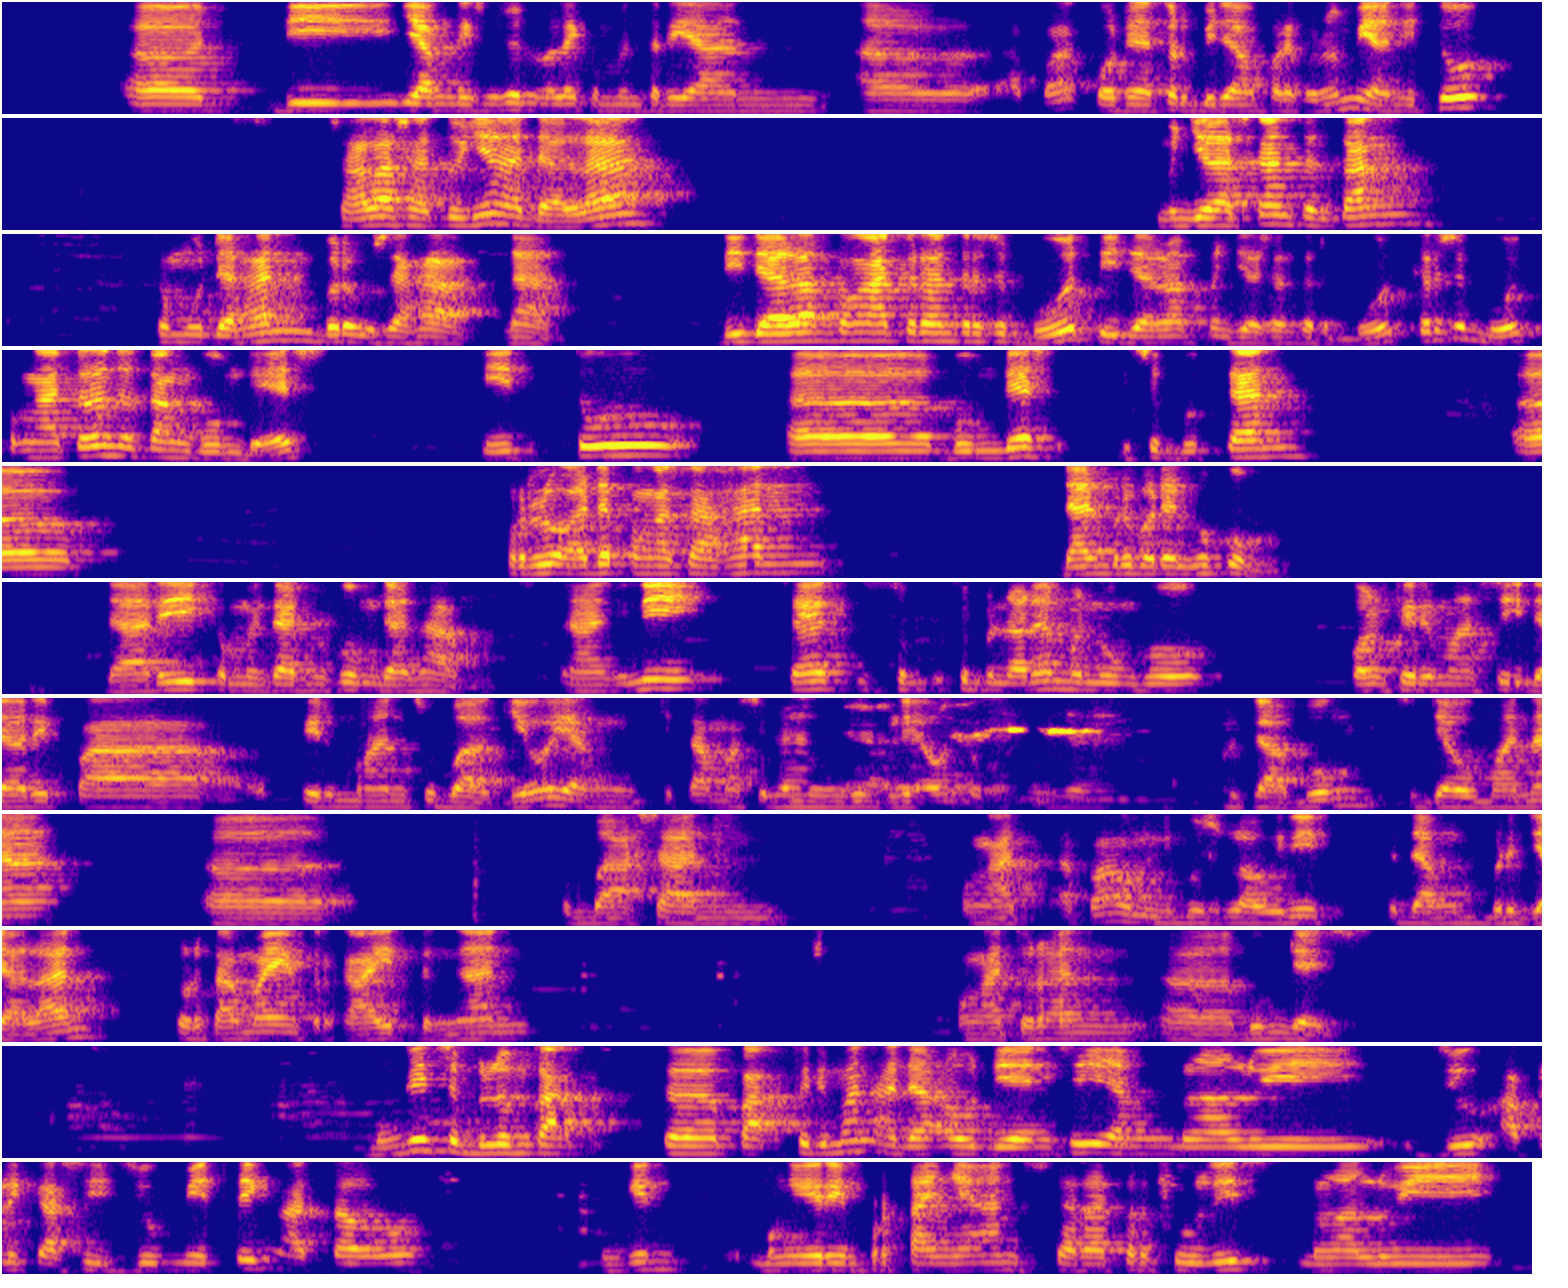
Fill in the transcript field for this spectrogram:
uh, di yang disusun oleh Kementerian uh, apa koordinator bidang perekonomian itu salah satunya adalah menjelaskan tentang kemudahan berusaha. Nah, di dalam pengaturan tersebut, di dalam penjelasan tersebut, tersebut pengaturan tentang BUMDes itu uh, BUMDes disebutkan uh, perlu ada pengesahan dan berbadan hukum dari Kementerian Hukum dan HAM. Nah ini saya sebenarnya menunggu konfirmasi dari Pak Firman Subagio yang kita masih menunggu beliau untuk bergabung sejauh mana uh, pembahasan pengat, apa omnibus law ini sedang berjalan, terutama yang terkait dengan pengaturan uh, BUMDes. Mungkin sebelum Kak, ke Pak Firman ada audiensi yang melalui Zoom aplikasi Zoom meeting atau mungkin mengirim pertanyaan secara tertulis melalui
